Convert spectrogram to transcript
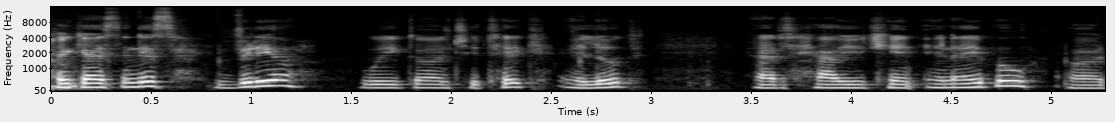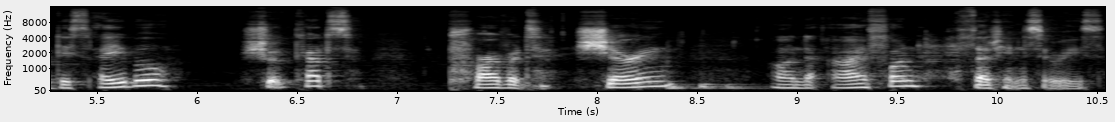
Hey guys, in this video, we're going to take a look at how you can enable or disable shortcuts private sharing on the iPhone 13 series.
